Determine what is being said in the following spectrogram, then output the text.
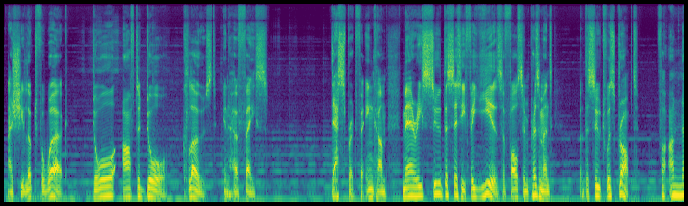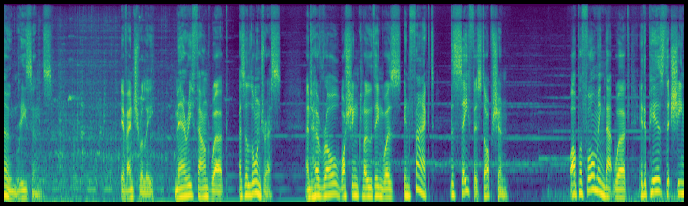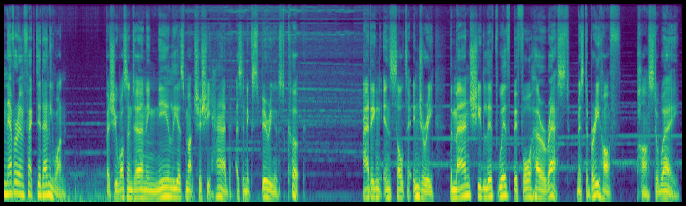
As she looked for work, door after door closed in her face. Desperate for income, Mary sued the city for years of false imprisonment, but the suit was dropped for unknown reasons. Eventually, Mary found work as a laundress, and her role washing clothing was, in fact, the safest option. While performing that work, it appears that she never infected anyone. But she wasn't earning nearly as much as she had as an experienced cook. Adding insult to injury, the man she lived with before her arrest, Mr. Brehoff, passed away.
